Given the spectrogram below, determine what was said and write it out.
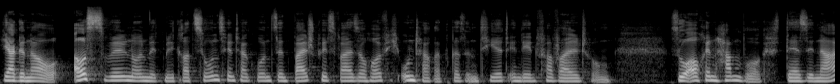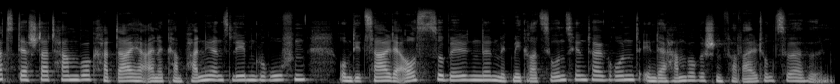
Ja, genau. Auszubildende und mit Migrationshintergrund sind beispielsweise häufig unterrepräsentiert in den Verwaltungen. So auch in Hamburg. Der Senat der Stadt Hamburg hat daher eine Kampagne ins Leben gerufen, um die Zahl der Auszubildenden mit Migrationshintergrund in der hamburgischen Verwaltung zu erhöhen.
